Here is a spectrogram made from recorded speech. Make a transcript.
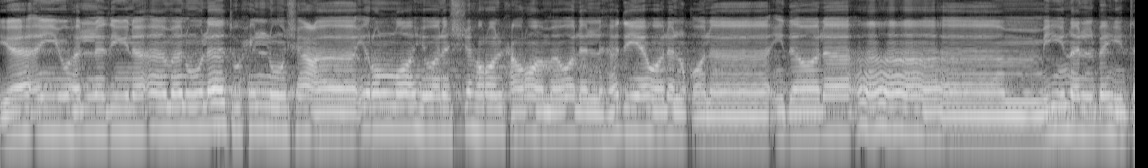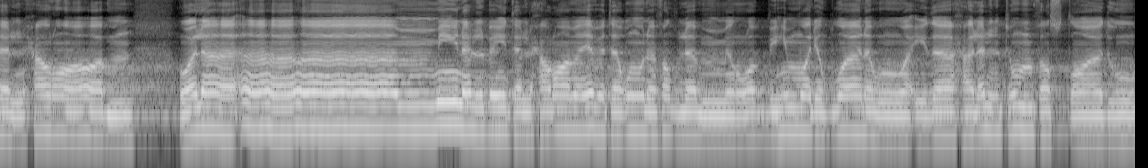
يا أيها الذين آمنوا لا تحلوا شعائر الله ولا الشهر الحرام ولا الهدي ولا القلائد ولا آمين البيت الحرام ولا آمين البيت الحرام يبتغون فضلا من ربهم ورضوانا وإذا حللتم فاصطادوا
